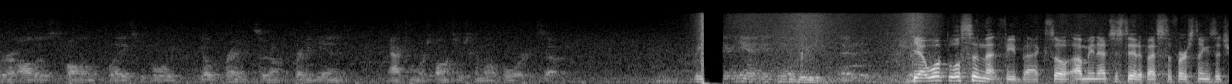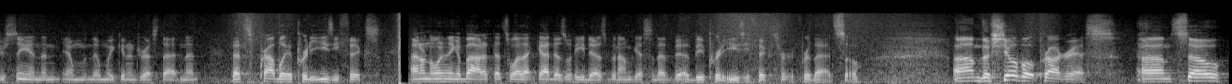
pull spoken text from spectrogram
for all those to fall into place before we go print, so we don't have to print again after more sponsors come on board, so. We- It can, it can be edited. Yeah, we'll, we'll send that feedback. So, I mean, that's just it. If that's the first things that you're seeing, then, and then we can address that. And that, that's probably a pretty easy fix. I don't know anything about it. That's why that guy does what he does, but I'm guessing that'd be, that'd be a pretty easy fix for, for that. So, um, the showboat progress. Um, so,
